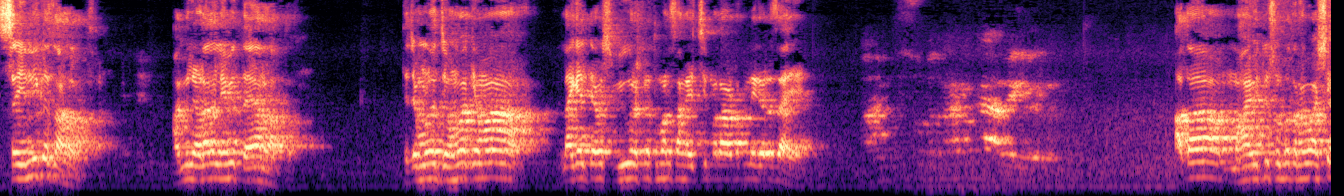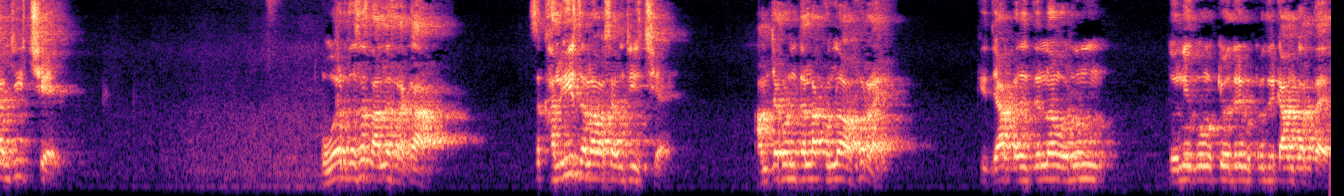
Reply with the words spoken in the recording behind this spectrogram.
सैनिकच आहोत. आम्ही लढायला नेहमी तयार राहतो. त्याच्यामुळे जेव्हा केव्हा लागेल त्यावेळेस व्ह्यूअर्सला तुम्हाला सांगायची मला वाटत नाही गरज आहे. आता महायुती सोबत राहावं अशी आमची इच्छा आहे. वर जसं चाललं सरकार तसं खालीही चालावं अशी आमची इच्छा आहे. आमच्याकडून त्याला खुलं ऑफर आहे की ज्या पद्धतीनं वरून दोन्ही उपमुख्यमंत्री मुख्यमंत्री काम करतायत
